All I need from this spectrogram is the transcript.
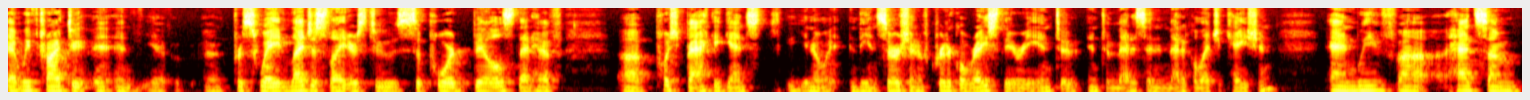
and we've tried to uh, uh, persuade legislators to support bills that have uh, pushed back against, you know, the insertion of critical race theory into into medicine and medical education. And we've uh, had some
